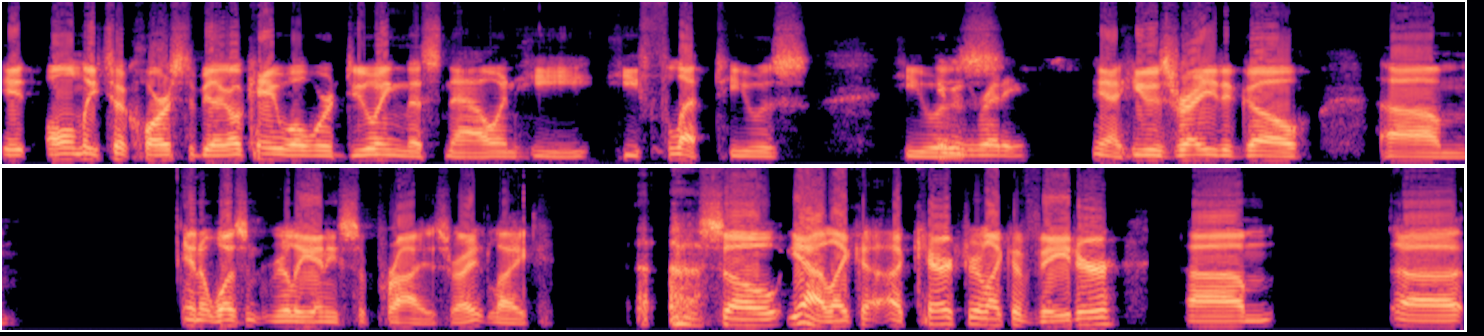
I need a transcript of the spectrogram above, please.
it only took Horus to be like, okay, well, we're doing this now, and he he flipped. He was he was He was ready. yeah, he was ready to go. Um, and it wasn't really any surprise, right? Like, so yeah, like a, a character like a Vader. Um, uh,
